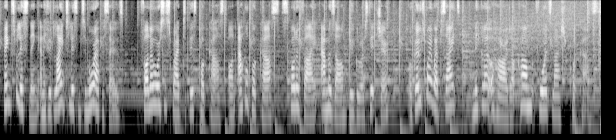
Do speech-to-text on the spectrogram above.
Thanks for listening, and if you'd like to listen to more episodes, follow or subscribe to this podcast on Apple Podcasts, Spotify, Amazon, Google, or Stitcher, or go to my website, nicolaohara.com forward slash podcast.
